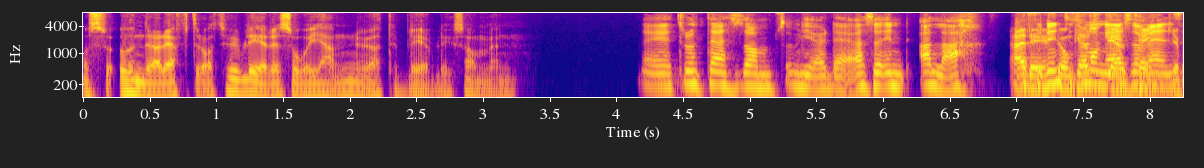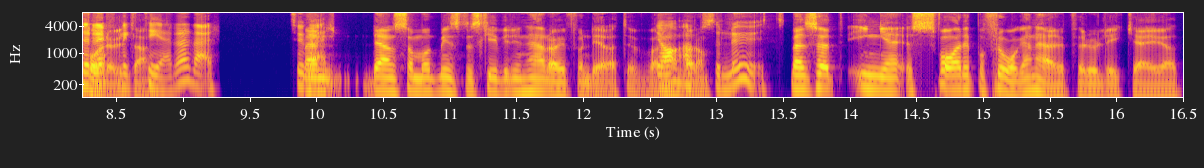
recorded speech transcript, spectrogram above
Och så undrar efteråt, hur blev det så igen nu att det blev liksom en Nej, jag tror inte ens de som gör det, alltså alla, Nej, det, alltså, det är de inte så många som ens reflekterar där. Tyvärr. Men den som åtminstone skriver in här har ju funderat över vad ja, det handlar absolut. om. Men så att inge, svaret på frågan här för Ulrika är ju att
